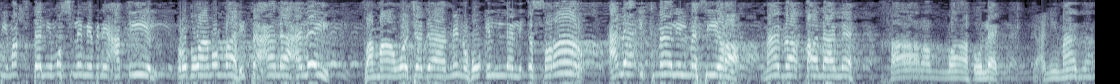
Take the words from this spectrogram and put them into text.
بمقتل مسلم بن عقيل رضوان الله تعالى عليه فما وجد منه إلا الإصرار على إكمال المسيرة. ماذا قال له؟ خار الله لك. يعني ماذا؟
